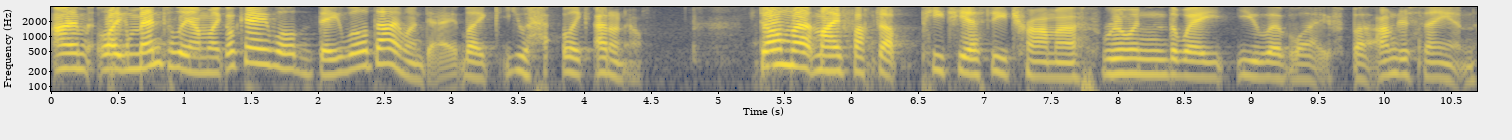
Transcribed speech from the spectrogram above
I'm like mentally, I'm like, okay, well, they will die one day. Like, you, ha- like, I don't know. Don't let my fucked up PTSD trauma ruin the way you live life. But I'm just saying,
